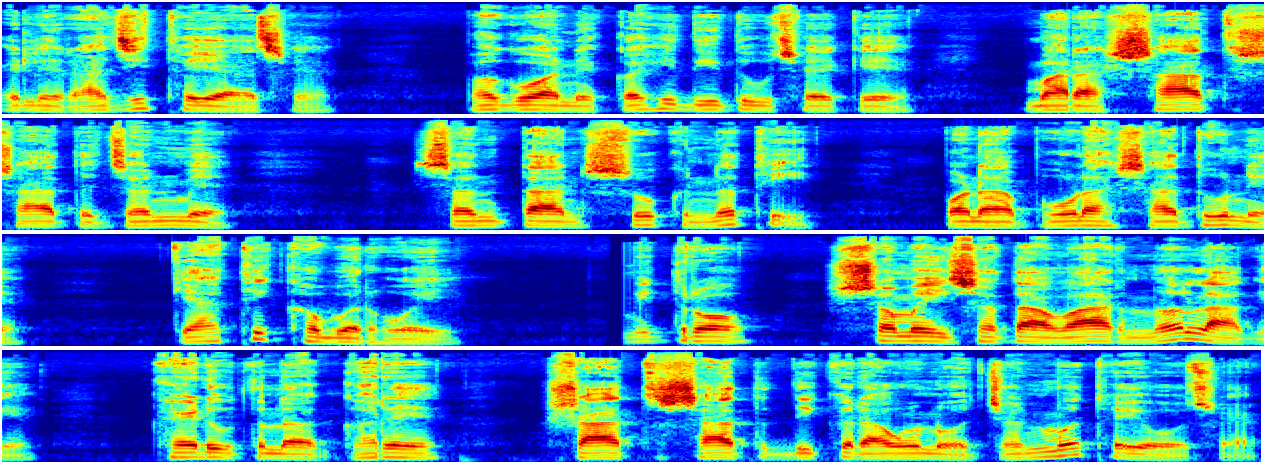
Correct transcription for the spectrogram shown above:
એટલે રાજી થયા છે. ભગવાને કહી દીધું છે કે મારા સાત સાત જન્મે સંતાન સુખ નથી, પણ આ ભોળા સાધુને ક્યાંથી ખબર હોય? મિત્રો, સમય જતાં વાર ન લાગે. ખેડૂતના ઘરે સાત સાત દીકરાઓનો જન્મ થયો છે.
